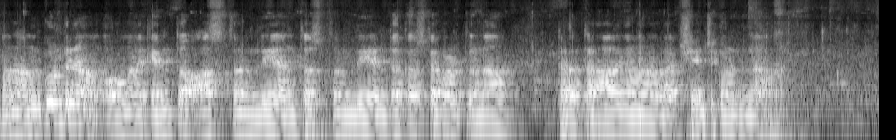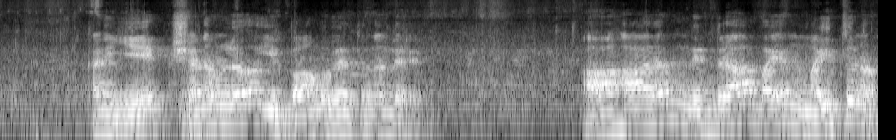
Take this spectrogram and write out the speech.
మనం అనుకుంటున్నాం ఓ మనకి ఎంతో ఆస్తుంది ఎంత వస్తుంది ఎంతో కష్టపడుతున్నాం తరతరాలుగా మనం రక్షించుకుంటున్నాం. కానీ ఏ క్షణంలో ఈ బాంబు వెళ్తుందని తెలియదు. ఆహారం నిద్ర భయం మైథునం.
